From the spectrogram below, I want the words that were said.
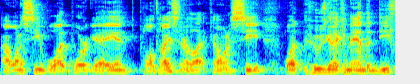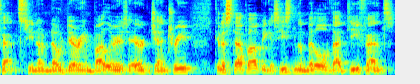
I want to see what Bourguet and Paul Tyson are like. I want to see what who's going to command the defense. You know, no Darien Butler is Eric Gentry going to step up because he's in the middle of that defense.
